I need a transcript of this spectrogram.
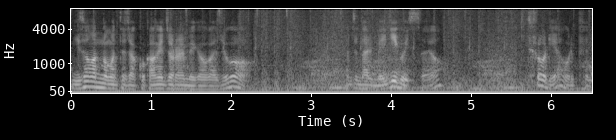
이상한 놈한테 자꾸 강해절을 매겨가지고 아주 날 매기고 있어요. 트롤이야 우리 편이.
